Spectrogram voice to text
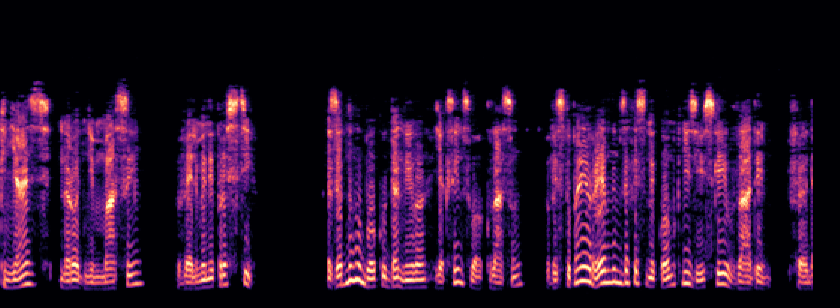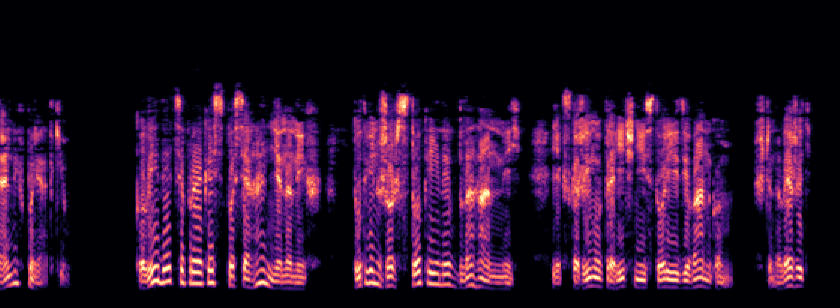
князь народні маси вельми непрості. З одного боку, Данило, як син свого класу, виступає ревним захисником князівської влади, феодальних порядків. Коли йдеться про якесь посягання на них, тут він жорстокий і невблаганний, як, скажімо, в трагічній історії з Іванком, що належить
